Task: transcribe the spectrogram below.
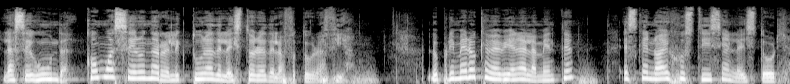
La segunda, ¿cómo hacer una relectura de la historia de la fotografía? Lo primero que me viene a la mente es que no hay justicia en la historia.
